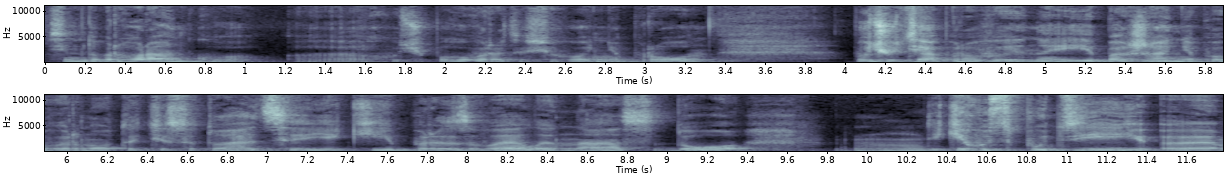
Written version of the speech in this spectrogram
Всім доброго ранку. Е, Хочу поговорити сьогодні про почуття провини і бажання повернути ті ситуації, які призвели нас до якихось подій. Е,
